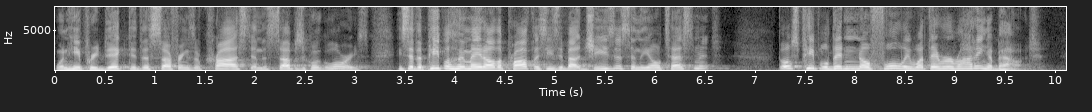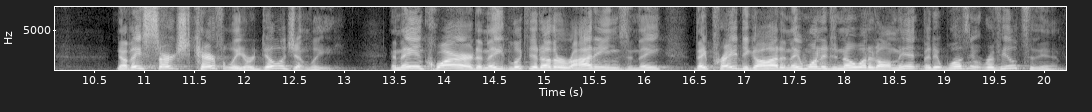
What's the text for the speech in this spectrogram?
when he predicted the sufferings of Christ and the subsequent glories. He said the people who made all the prophecies about Jesus in the Old Testament those people didn't know fully what they were writing about. Now they searched carefully or diligently and they inquired and they looked at other writings and they they prayed to God and they wanted to know what it all meant, but it wasn't revealed to them.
